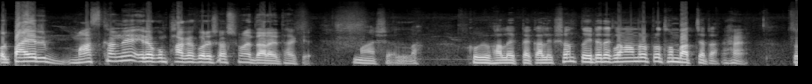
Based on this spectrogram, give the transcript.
ওর পায়ের মাঝখানে এরকম ফাঁকা করে সবসময় দাঁড়ায় থাকে। মাশাআল্লাহ। খুবই ভালো একটা কালেকশন তো এটা দেখলাম আমরা প্রথম বাচ্চাটা। হ্যাঁ। তো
